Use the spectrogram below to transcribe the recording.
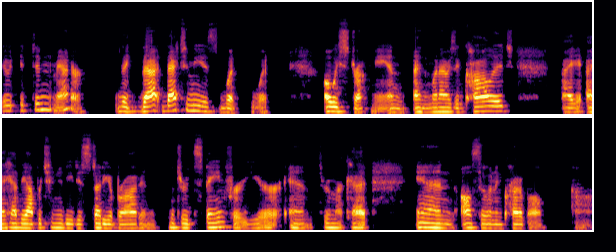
it, it, didn't matter. Like that. That to me is what what always struck me. And and when I was in college, I, I had the opportunity to study abroad in Madrid, Spain, for a year, and through Marquette, and also an incredible uh,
